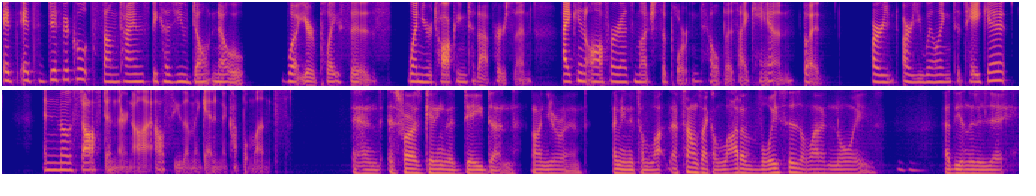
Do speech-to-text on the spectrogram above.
it it's difficult sometimes because you don't know what your place is when you're talking to that person. I can offer as much support and help as I can, but are are you willing to take it? And most often they're not. I'll see them again in a couple months. And as far as getting the day done on your end, I mean, it's a lot. That sounds like a lot of voices, a lot of noise Mhm. at the end of the day.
